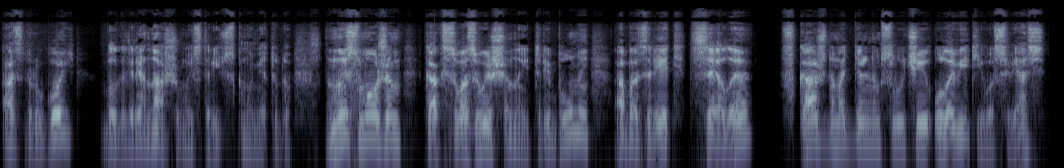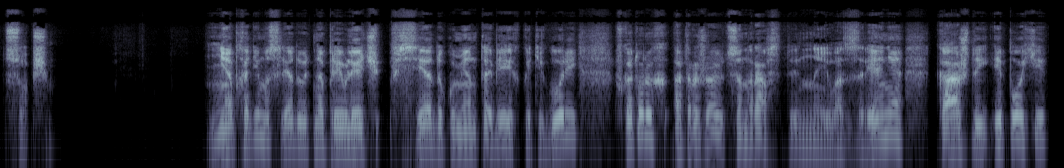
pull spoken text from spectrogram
а с другой — благодаря нашему историческому методу, мы сможем, как с возвышенной трибуны, обозреть целое, в каждом отдельном случае уловить его связь с общим. Необходимо, следовательно, привлечь все документы обеих категорий, в которых отражаются нравственные воззрения каждой эпохи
